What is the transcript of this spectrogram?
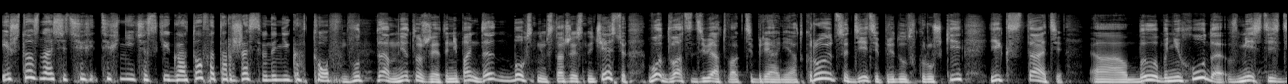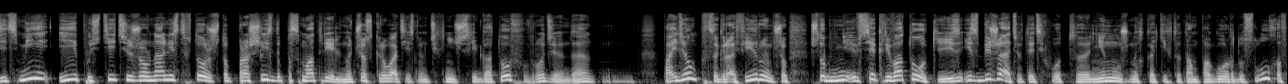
И что значит тех- технически готов, а торжественно не готов? Вот да, мне тоже это не понятно. Да бог с ним, с торжественной частью. Вот 29 октября они откроются, дети придут в кружки. И, кстати, а, было бы не худо вместе с детьми и пустить и журналистов тоже, чтобы прошлись да посмотрели. Ну, что скрывать, если он технически готов, вроде, да. Пойдем, пофотографируем, чтобы, чтобы все кривотолки, из- избежать вот этих вот э, ненужных каких-то там по городу слухов.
